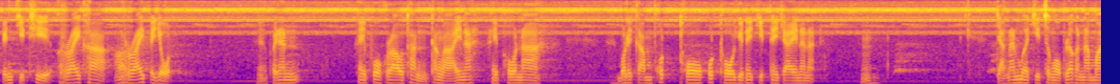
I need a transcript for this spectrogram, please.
เป็นจิตที่ไร้ค่าไร้ประโยชน์ เพราะนั้น ให้พวกเราท่านทั้งหลายนะ ให้ภาวนา บริกรรมพุทโธพุทโธอยู่ในจิตในใจนั่นแหะจากนั้นเมื่อจิตสงบแล้วก็นำมา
